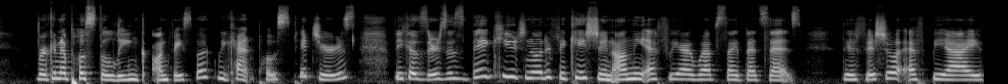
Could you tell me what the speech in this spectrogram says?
we're going to post the link on Facebook. We can't post pictures because there's this big, huge notification on the FBI website that says the official FBI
